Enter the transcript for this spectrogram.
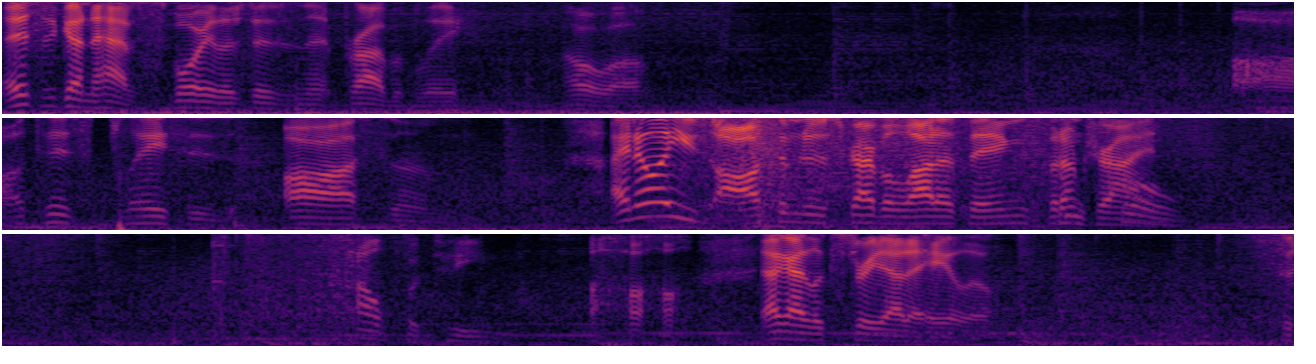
This is gonna have spoilers, isn't it? Probably. Oh well. This place is awesome. I know I use awesome to describe a lot of things, but I'm trying. Alpha team. Oh, that guy looks straight out of Halo. The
